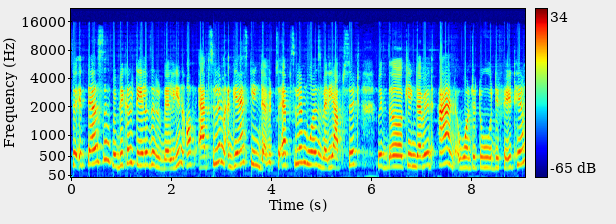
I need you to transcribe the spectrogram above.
So it tells the biblical tale of the rebellion of Absalom against King David. So Absalom was very upset with uh, King David and wanted to defeat him.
